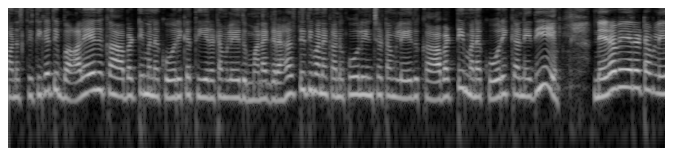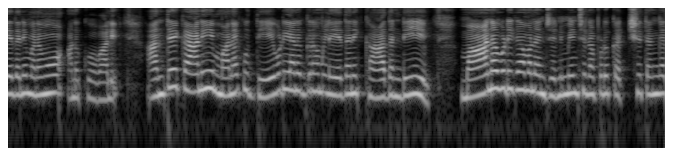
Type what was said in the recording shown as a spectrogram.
మన స్థితిగతి బాగాలేదు కాబట్టి మన కోరిక తీరటం లేదు మన గ్రహస్థితి మనకు అనుకూలించటం లేదు కాబట్టి మన కోరిక అనేది నెరవేరటం లేదని మనము అనుకోవాలి. అంతేకాని మనకు దేవుడి అనుగ్రహం లేదని కాదండి. మానవుడిగా మనం జన్మించినప్పుడు ఖచ్చితంగా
